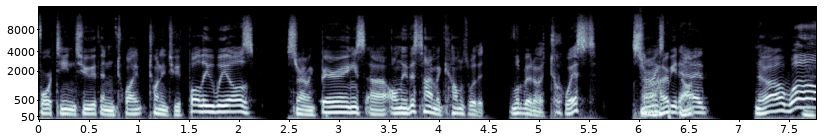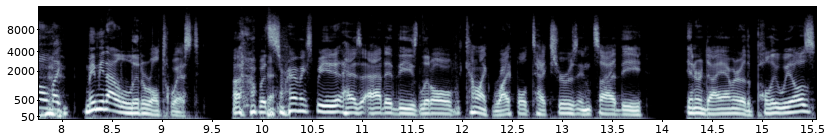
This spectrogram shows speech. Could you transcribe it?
14 tooth and 20 tooth pulley wheels, ceramic bearings. Uh, only this time it comes with a little bit of a twist. Ceramic Speed not. added, no, well, like maybe not a literal twist, uh, but Okay. Ceramic Speed has added these little kind of like rifle textures inside the inner diameter of the pulley wheels.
